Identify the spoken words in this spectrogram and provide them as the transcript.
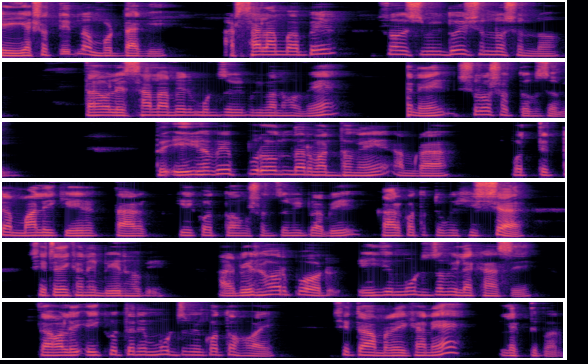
এই একশো তিন নম্বর দাগে। আর সালাম পাবে শূন্য দশমিক দুই শূন্য শূন্য। তাহলে সালামের মোট জমির পরিমাণ হবে এখানে ষোলো শতক জমি। তো এইভাবে পুরন্দর মাধ্যমে আমরা প্রত্যেকটা মালিকের তার কে কত অংশ জমি পাবে, কার কতটুকু হিস্সা সেটা এখানে বের হবে। আর বের হওয়ার পর এই যে মোট জমি লেখা আছে, তাহলে এই খতিয়ানে মোট জমি কত হয়, সেটা আমরা এখানে লিখতে পারব।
